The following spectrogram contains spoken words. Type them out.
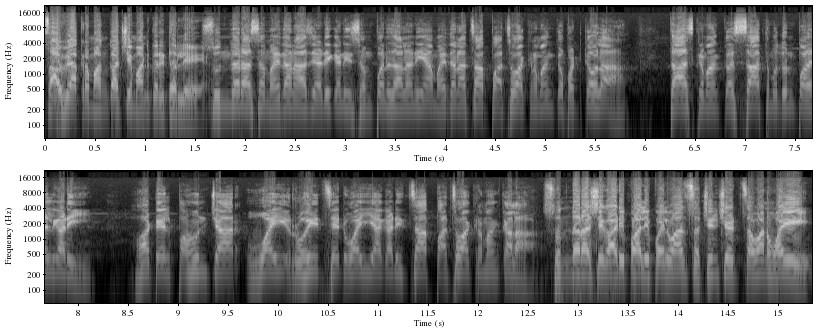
सहाव्या क्रमांकाचे मानकरी ठरले. सुंदर असं मैदान आज या ठिकाणी संपन्न झालं आणि या मैदानाचा पाचवा क्रमांक पटकावला. तास क्रमांक सात मधून पळेल गाडी. हॉटेल पाहुणचार वाई रोहित सेठ वाई या गाडीचा पाचवा क्रमांक आला. सुंदर अशी गाडी पाहिली पैलवान सचिन शेठ चव्हाण वाई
